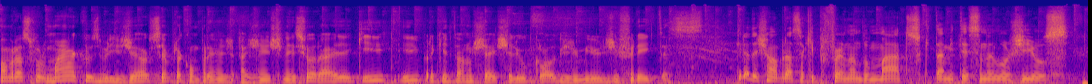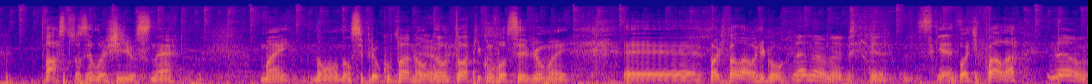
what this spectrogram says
Um abraço pro Marcos Bringel, que sempre acompanha a gente nesse horário aqui. E para quem tá no chat ali, o Claudio Mir de Freitas. Queria deixar um abraço aqui pro Fernando Matos, que tá me tecendo elogios, vastos elogios, né? Mãe, não, não se preocupa não, tô, tô aqui com você, viu, mãe? É, Pode falar, Rigon. Não, não, não. Esquece. Pode falar. Não,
